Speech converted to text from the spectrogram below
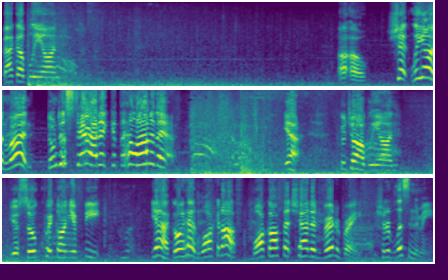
Back up, Leon. Uh-oh. Shit, Leon, run! Don't just stare at it! Get the hell out of there! Yeah. Good job, Leon. You're so quick on your feet. Yeah, go ahead, walk it off. Walk off that shattered vertebrae. You should have listened to me.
